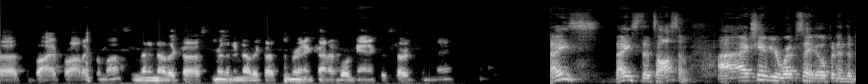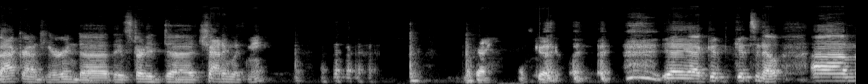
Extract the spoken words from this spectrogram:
uh, to buy a product from us, and then another customer, then another customer, and it kind of organically started from there. Nice, nice. That's awesome. Uh, I actually have your website open in the background here, and uh, they've started uh, chatting with me. okay, that's good. yeah, yeah, good, good to know. Um,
